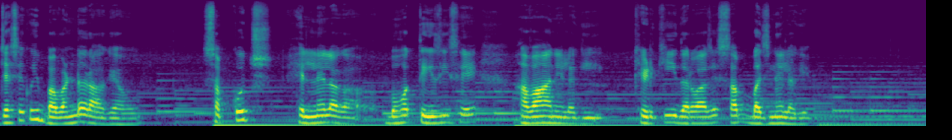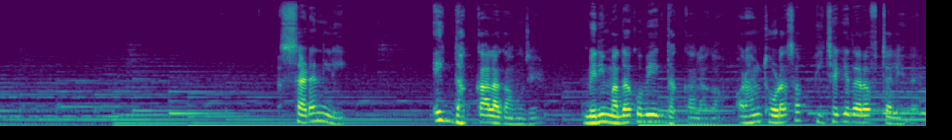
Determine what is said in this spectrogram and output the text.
जैसे कोई बवंडर आ गया हो, सब कुछ हिलने लगा, बहुत तेज़ी से हवा आने लगी, खिड़की, दरवाजे सब बजने लगे। सडनली एक धक्का लगा मुझे। मेरी मदर को भी एक धक्का लगा और हम थोड़ा सा पीछे की तरफ़ चले गए।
